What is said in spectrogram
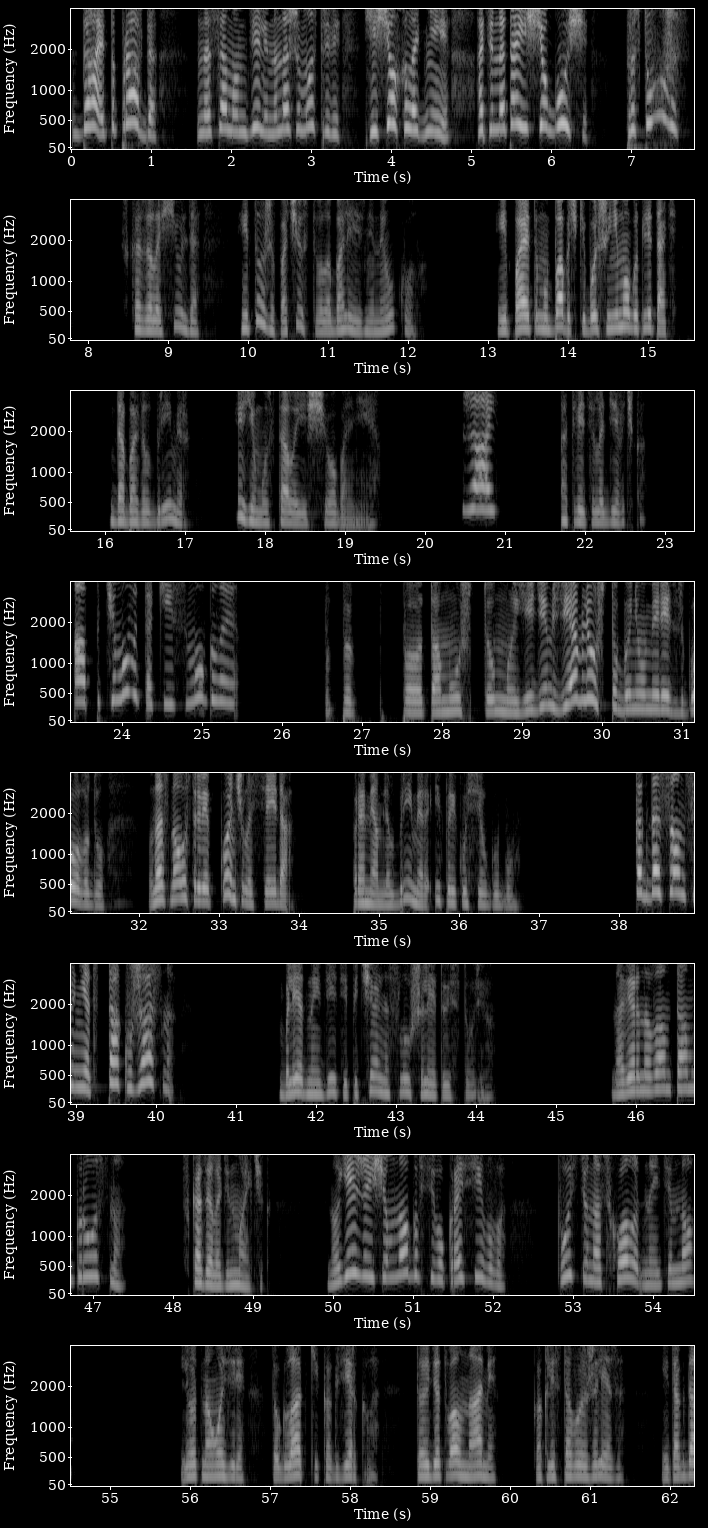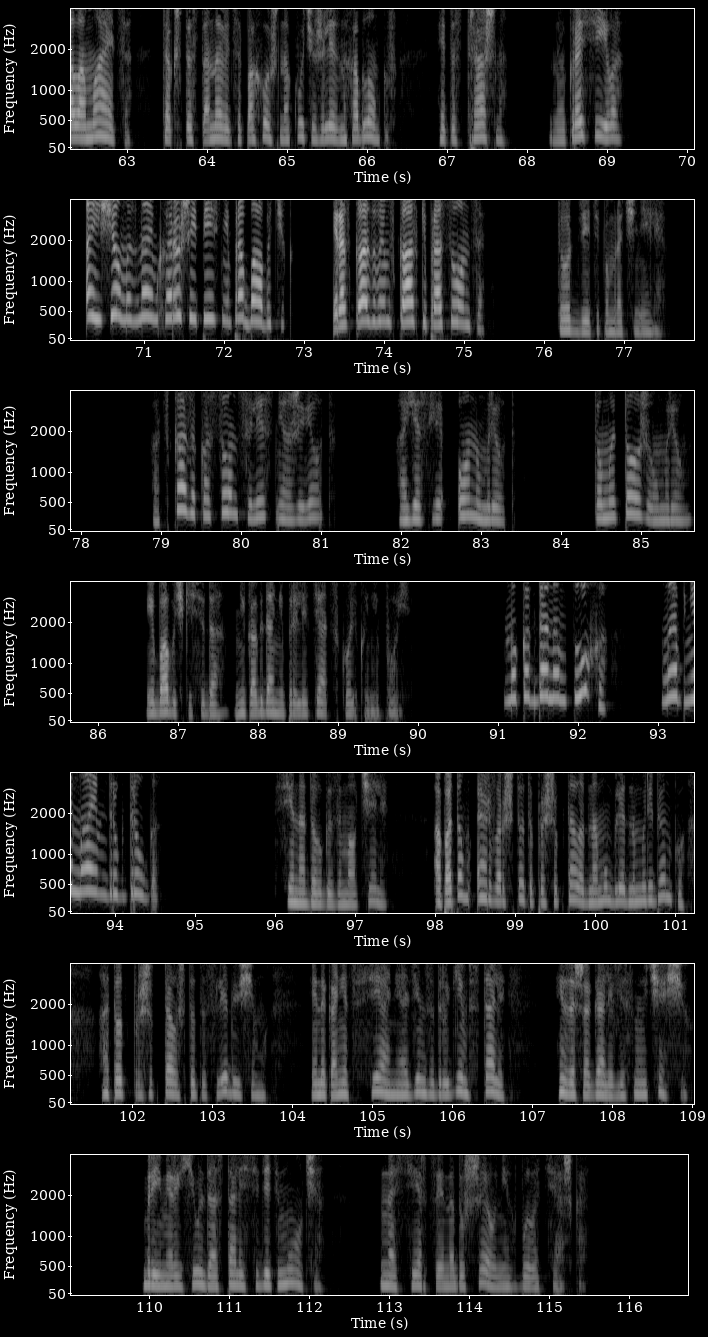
«Да, это правда! На самом деле на нашем острове еще холоднее, а темнота еще гуще! Просто ужас!» — сказала Хюльда и тоже почувствовала болезненный укол. «И поэтому бабочки больше не могут летать», — добавил Бример, и ему стало еще больнее. «Жаль», — ответила девочка. «А почему вы такие смуглые?» П «Потому что мы едим землю, чтобы не умереть с голоду. У нас на острове кончилась вся еда», — промямлил Бример и прикусил губу. «Когда солнца нет, так ужасно!» Бледные дети печально слушали эту историю. «Наверное, вам там грустно», — сказал один мальчик. «Но есть же еще много всего красивого. Пусть у нас холодно и темно, Лед на озере то гладкий, как зеркало, то идет волнами, как листовое железо, и тогда ломается, так что становится похож на кучу железных обломков. Это страшно, но и красиво. А еще мы знаем хорошие песни про бабочек и рассказываем сказки про солнце. Тут дети помрачнели. От сказок о солнце лес не оживет. А если он умрет, то мы тоже умрем. И бабочки сюда никогда не прилетят, сколько ни пой. Но когда нам плохо, мы обнимаем друг друга. Все надолго замолчали, а потом Эрвар что-то прошептал одному бледному ребенку, а тот прошептал что-то следующему, и, наконец, все они один за другим встали и зашагали в лесную чащу. Бример и Хюльда остались сидеть молча. На сердце и на душе у них было тяжко.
